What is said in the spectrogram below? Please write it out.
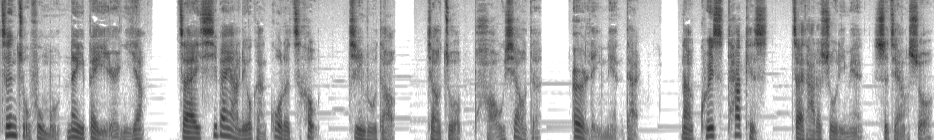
曾祖父母那一辈人一样？在西班牙流感过了之后，进入到叫做“咆哮”的二零年代。那 Chris Tuckis 在他的书里面是这样说：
